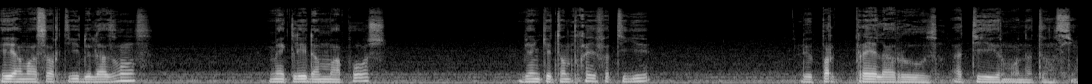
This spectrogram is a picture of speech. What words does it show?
Et à ma sortie de l'agence, mes clés dans ma poche, bien qu'étant très fatigué, le parc près la rose attire mon attention.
